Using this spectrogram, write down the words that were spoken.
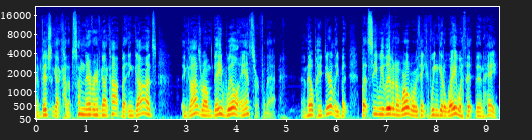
Eventually got caught up. Some never have gotten caught. But in God's in God's realm, they will answer for that. And they'll pay dearly. But but see, we live in a world where we think if we can get away with it, then hey,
